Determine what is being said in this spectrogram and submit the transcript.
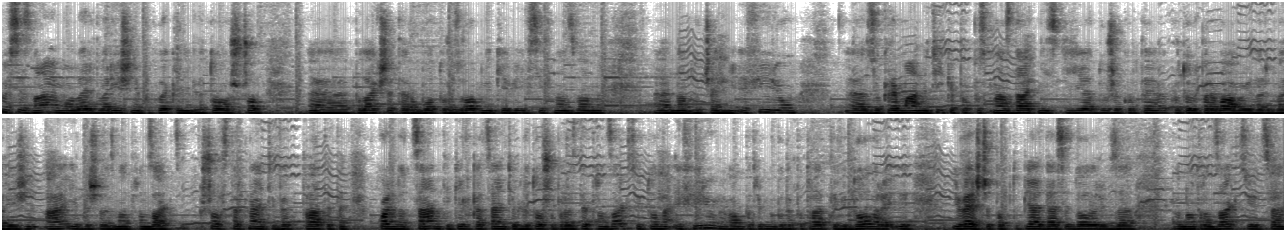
Ми всі знаємо, але два рішення покликані для того, щоб полегшити роботу розробників і всіх нас з вами е, на блокчейні Ethereum. Е, Зокрема, не тільки пропускна здатність є дуже крути, крутою перевагою Layer 2 рішень, а і дешевизна транзакцій. Якщо в Старкнеті ви втратите буквально цент і кілька центів для того, щоб провести транзакцію, то на Ethereum вам потрібно буде потратити від долара і, і вище, тобто 5-10 доларів за одну транзакцію. Це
